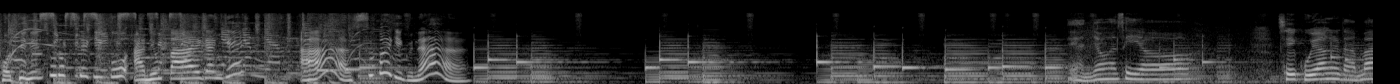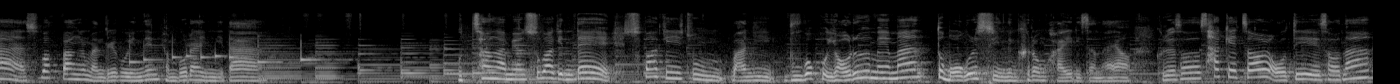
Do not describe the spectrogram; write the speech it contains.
겉에는 초록색이고 안은 빨간 게? 아, 수박이구나. 네, 안녕하세요. 제 고향을 담아 수박빵을 만들고 있는 변보라입니다. 고창하면 수박인데 수박이 좀 많이 무겁고 여름에만 또 먹을 수 있는 그런 과일이잖아요. 그래서 사계절 어디에서나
